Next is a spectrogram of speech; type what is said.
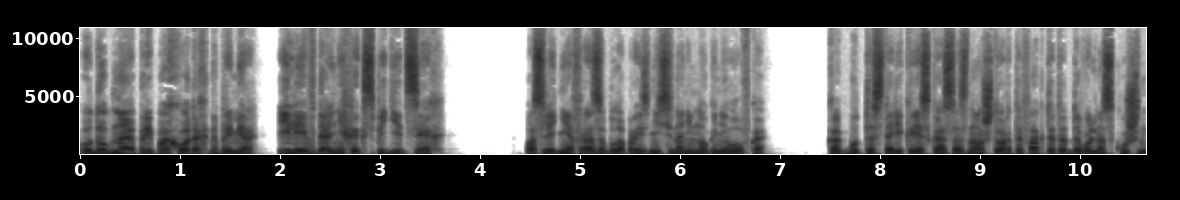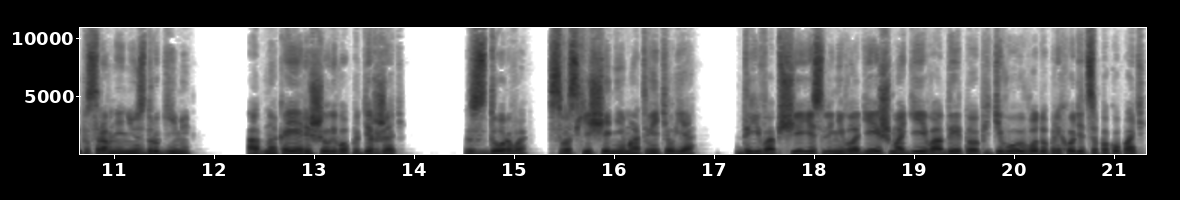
Удобно при походах, например, или в дальних экспедициях. Последняя фраза была произнесена немного неловко. Как будто старик резко осознал, что артефакт этот довольно скучен по сравнению с другими. Однако я решил его поддержать. «Здорово!» — с восхищением ответил я. «Да и вообще, если не владеешь магией воды, то питьевую воду приходится покупать.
